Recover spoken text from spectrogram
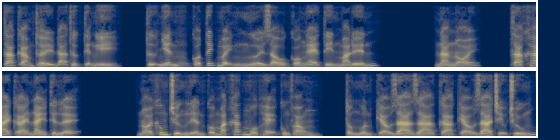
ta cảm thấy đã thực tiện nghi, tự nhiên có tích mệnh người giàu có nghe tin mà đến. Nàng nói, ta khai cái này tiền lệ. Nói không chừng liền có mặt khác một hệ cùng phong, tổng muốn kéo ra giá cả kéo ra chịu chúng,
